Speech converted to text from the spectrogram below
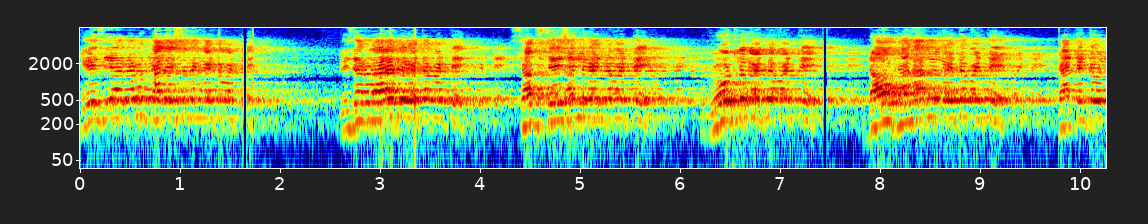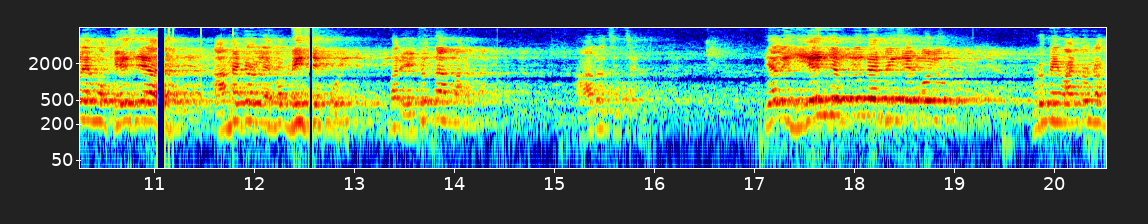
కేసీఆర్ ఏమో కాళేశ్వరం కట్టబట్టే రిజర్వాయర్లు కట్టబట్టే సబ్ స్టేషన్లు కట్టబట్టే రోడ్లు కట్టబట్టే దవాఖానాలు కట్టబట్టే కట్టేటోళ్ళేమో కేసీఆర్ అమ్మేటోళ్ళేమో బీజేపీ. మరి ఎటుందాం మనం? ఆలోచించండి. ఇవాళ ఏం చెప్తుంటే బీజేపీ వాళ్ళు? ఇప్పుడు మేము అంటున్నాం.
